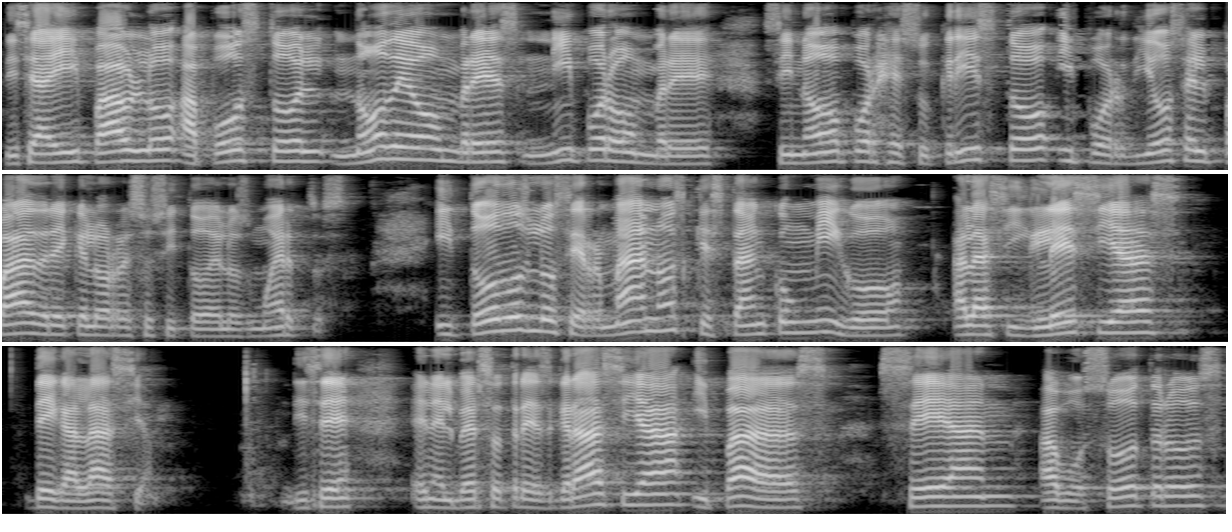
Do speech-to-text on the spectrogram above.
Dice ahí Pablo, apóstol, no de hombres ni por hombre, sino por Jesucristo y por Dios el Padre que lo resucitó de los muertos. Y todos los hermanos que están conmigo a las iglesias de Galacia. Dice en el verso 3, gracia y paz sean a vosotros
